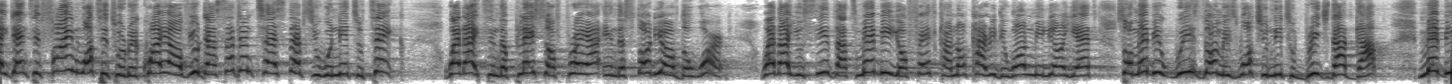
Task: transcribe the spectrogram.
identifying what it will require of you. There are certain steps you will need to take, whether it's in the place of prayer, in the study of the word, whether you see that maybe your faith cannot carry the one million yet, so maybe wisdom is what you need to bridge that gap. Maybe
